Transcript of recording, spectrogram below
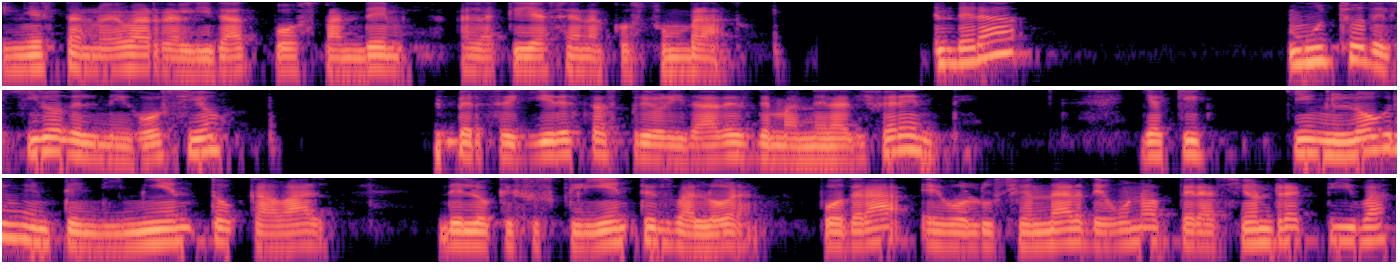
en esta nueva realidad post pandemia a la que ya se han acostumbrado? Dependerá mucho del giro del negocio de perseguir estas prioridades de manera diferente, ya que quien logre un entendimiento cabal de lo que sus clientes valoran podrá evolucionar de una operación reactiva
